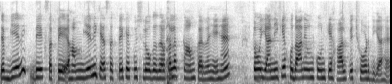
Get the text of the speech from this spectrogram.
جب یہ نہیں دیکھ سکتے ہم یہ نہیں کہہ سکتے کہ کچھ لوگ اگر غلط کام کر رہے ہیں تو یعنی کہ خدا نے ان کو ان کے حال پہ چھوڑ دیا ہے۔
